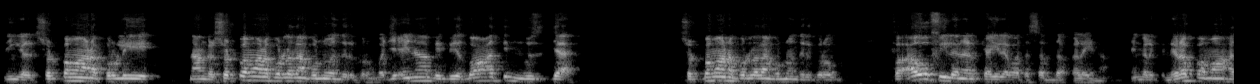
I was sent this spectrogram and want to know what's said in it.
நீங்கள் சொற்பமான பொருளே நாங்கள் சொற்பமான பொருளை தான் கொண்டு வந்திருக்கிறோம். சொற்பமான பொருளை தான் கொண்டு வந்திருக்கிறோம். கையில வத்த சப்த கலைனா எங்களுக்கு நிரப்பமாக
